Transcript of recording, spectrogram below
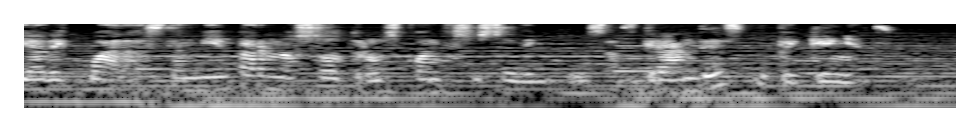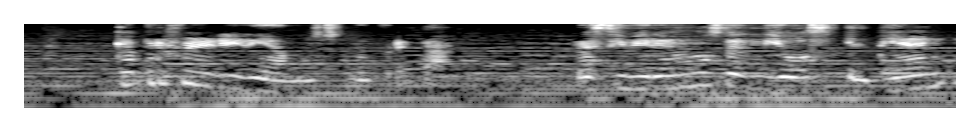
y adecuadas también para nosotros cuando suceden cosas grandes o pequeñas. ¿Qué preferiríamos enfrentar? ¿Recibiremos de Dios el bien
